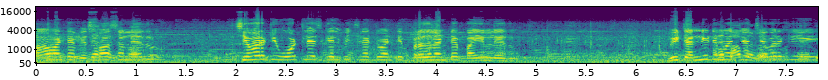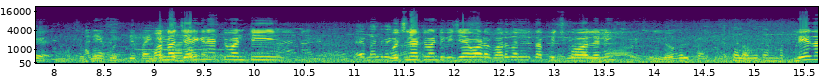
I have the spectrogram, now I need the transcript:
మావంటే విశ్వాసం లేదు. చివరికి ఓట్లేసి గెలిపించినటువంటి ప్రజలంటే భయం లేదు. వీటన్నిటి మధ్య చివరికి మొన్న జరిగినటువంటి వచ్చినటువంటి విజయవాడ వరదల్ని తప్పించుకోవాలని లేదా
